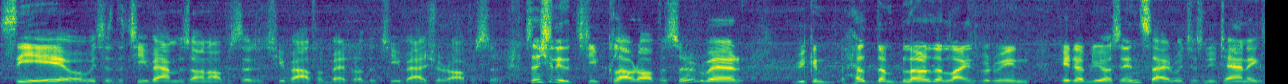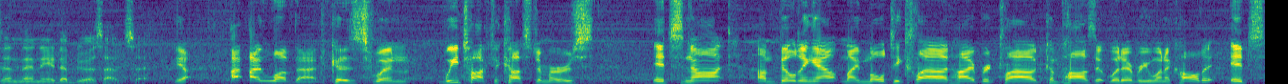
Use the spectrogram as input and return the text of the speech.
CAO, which is the Chief Amazon Officer, the Chief Alphabet, or the Chief Azure Officer. Essentially the Chief Cloud Officer, where we can help them blur the lines between AWS inside, which is Nutanix, and then AWS outside. Yeah, I, I love that, because when we talk to customers, it's not, I'm building out my multi-cloud, hybrid cloud, composite, whatever you want to call it, it's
